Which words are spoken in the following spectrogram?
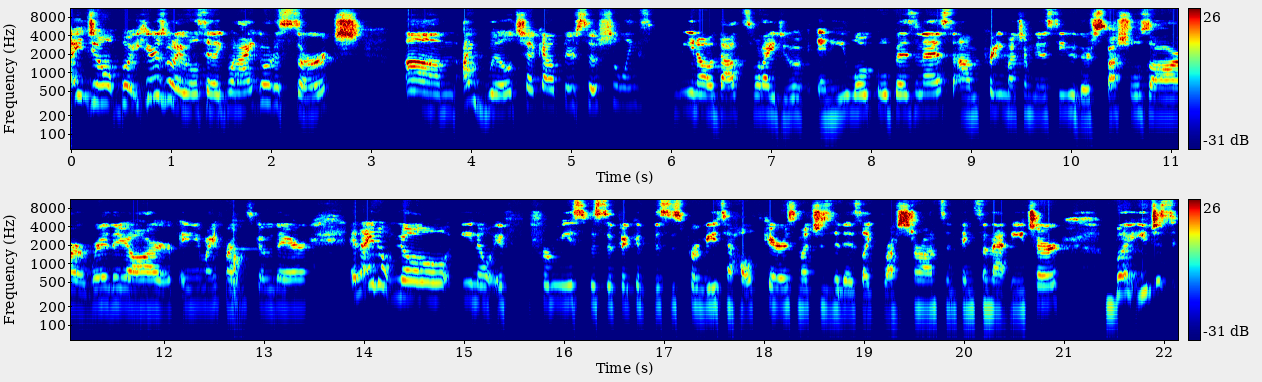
I don't, but here's what I will say. Like when I go to search, um, I will check out their social links. You know, that's what I do of any local business. Um, pretty much I'm going to see who their specials are, where they are, if any of my friends go there. And I don't know, you know, if for me specific, if this is privy to healthcare as much as it is like restaurants and things of that nature. But you just,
